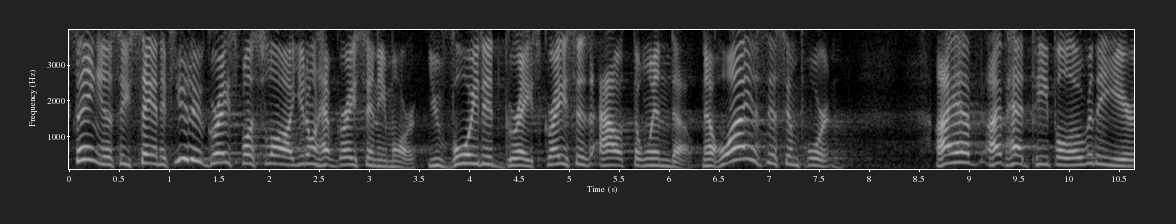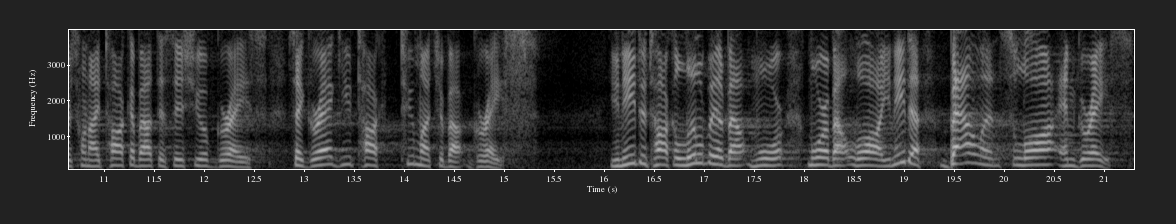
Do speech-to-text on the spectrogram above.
thing is he's saying if you do grace plus law, you don't have grace anymore. You voided grace. Grace is out the window. Now, why is this important? I have, I've had people over the years when I talk about this issue of grace say, Greg, you talk too much about grace. You need to talk a little bit about more, more about law. You need to balance law and grace.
